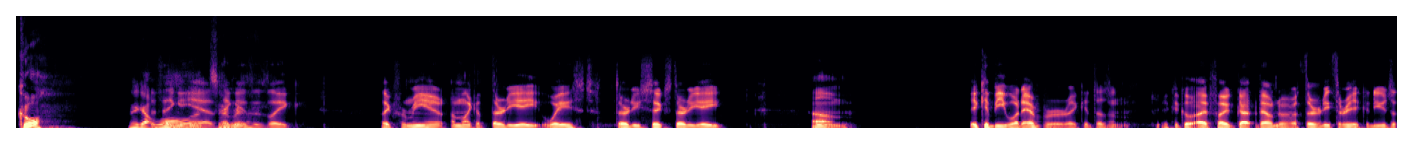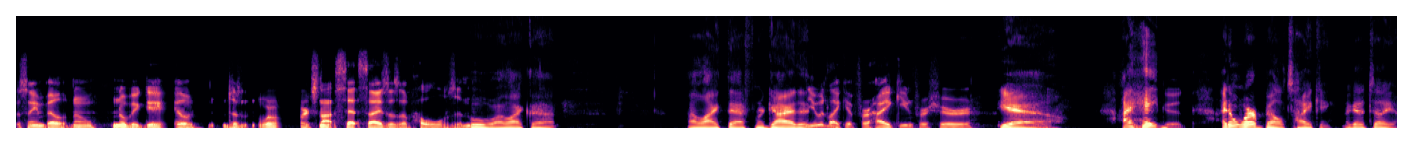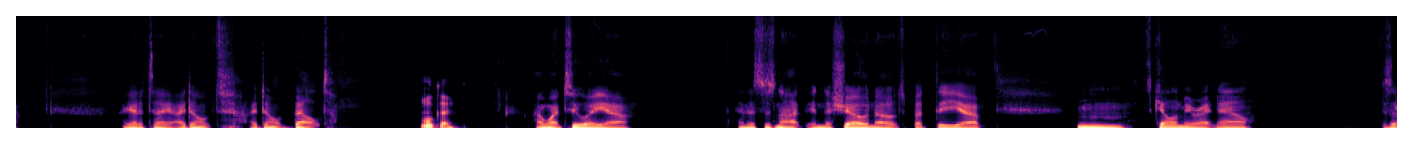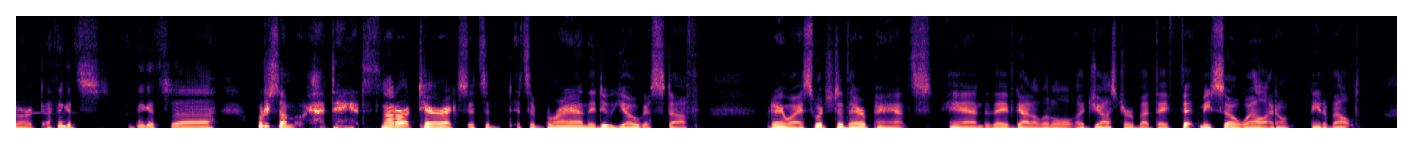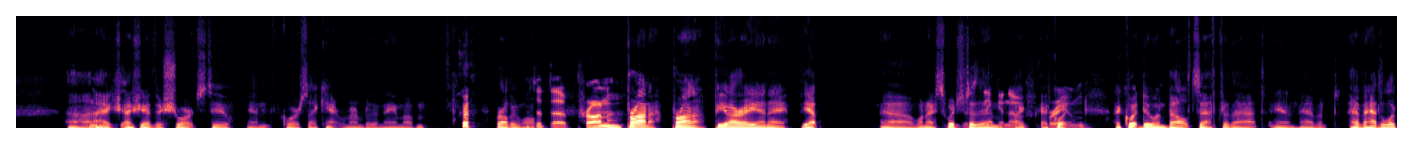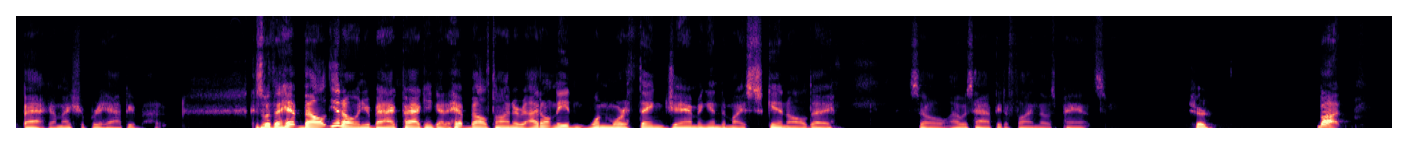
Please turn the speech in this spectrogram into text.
Cool. They got The thing, yeah, the thing is, everything. is like, like for me, I'm like a 38 waist, 36, 38. Um, it could be whatever. Like it doesn't. It could go. If I got down to a 33, it could use the same belt. No, no big deal. It doesn't where, where it's not set sizes of holes and. Oh, I like that. I like that from a guy that. You would like it for hiking for sure. yeah. I hate. Good. I don't wear belts hiking. I got to tell you. I got to tell you. I don't. I don't belt. Okay. I went to a, uh, and this is not in the show notes, but the, uh, hmm, it's killing me right now. Is it Arc? I think it's, I think it's, uh, what are some, God dang it. It's not Arc'teryx. It's a, it's a brand. They do yoga stuff. But anyway, I switched to their pants and they've got a little adjuster, but they fit me so well. I don't need a belt. Uh, and I actually, actually have their shorts too. And of course, I can't remember the name of them. Probably won't. Is it the Prana? Prana, Prana, P R A N A. Yep. Uh, when I switched to them, I, I quit. I quit doing belts after that, and haven't haven't had to look back. I'm actually pretty happy about it. Because with a hip belt, you know, in your backpack, you got a hip belt on. every- I don't need one more thing jamming into my skin all day. So I was happy to find those pants. Sure. But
